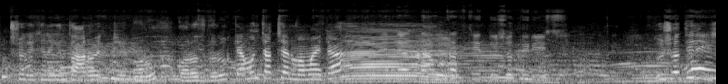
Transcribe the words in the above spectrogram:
দর্শক এখানে কিন্তু আরও একটি গরু গরজ গরু। কেমন চাচ্ছেন মামা এটা? দাম চাচ্ছি দুশো তিরিশ। দুশো তিরিশ?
